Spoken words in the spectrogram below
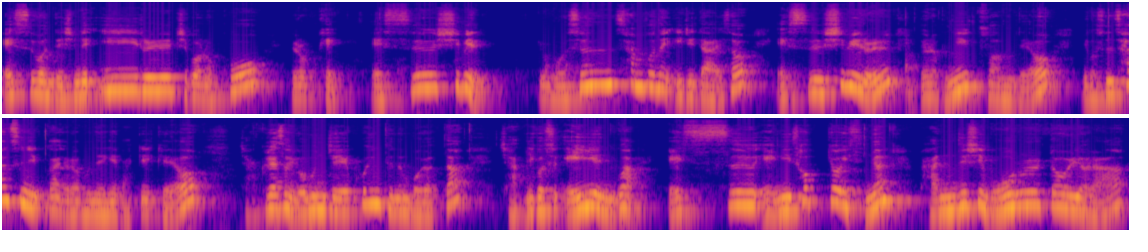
S1 대신에 2를 집어넣고 이렇게 S11 요것은 3분의 1이다 해서 S11을 여러분이 구하면 돼요. 이것은 산수니까 여러분에게 맡길게요. 자, 그래서 요 문제의 포인트는 뭐였다? 자, 이것을 AN과 SN이 섞여 있으면 반드시 뭐를 떠올려라?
